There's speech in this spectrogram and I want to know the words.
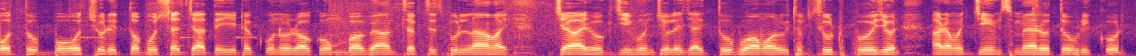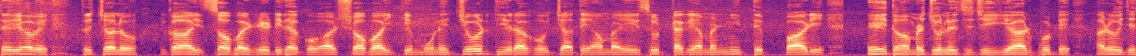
কত বছরের তপস্যা যাতে এটা কোনো রকমভাবে আনসাকসেসফুল না হয়। যাই হোক, জীবন চলে যায়। তবু আমার ওইসব স্যুট প্রয়োজন। আর আমার জেমস ম্যারো তৈরি করতেই হবে। তো চলো গাই সবাই রেডি থাকো আর সবাইকে মনে জোর দিয়ে রাখো যাতে আমরা এই স্যুটটাকে আমরা নিতে পারি। এই তো আমরা চলে এসেছি এয়ারপোর্টে আর ওই যে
